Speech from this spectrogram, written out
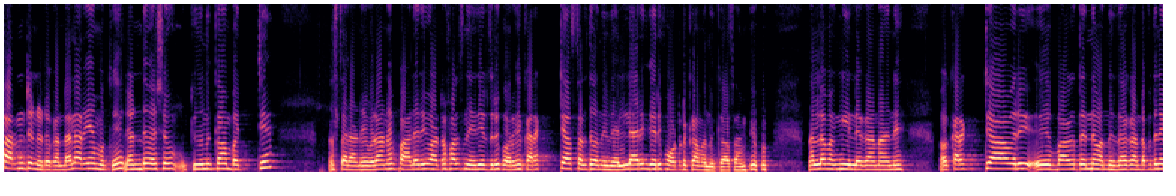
പറഞ്ഞിട്ടുണ്ട് കേട്ടോ കണ്ടാൽ അറിയാം നമുക്ക്. രണ്ട് വശം ക്യൂ നിൽക്കാൻ പറ്റിയ സ്ഥലമാണ്. ഇവിടെയാണ് പാലരി വാട്ടർഫാൾസ് നേടിയെടുത്തിട്ട് കുറഞ്ഞ് കറക്റ്റ് ആ സ്ഥലത്ത് വന്നിരുന്നു എല്ലാവരും കയറി ഫോട്ടോ എടുക്കാൻ വന്നിരിക്കുക ആ സമയം. നല്ല ഭംഗിയില്ലേ കാണാൻ കറക്റ്റ് ആ ഒരു ഭാഗത്ത് തന്നെ വന്നിരുന്നു. ആ തന്നെ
